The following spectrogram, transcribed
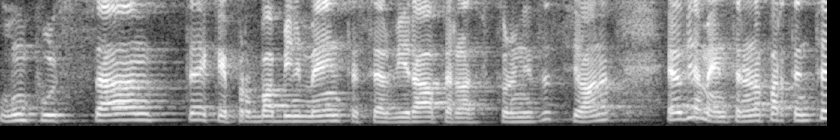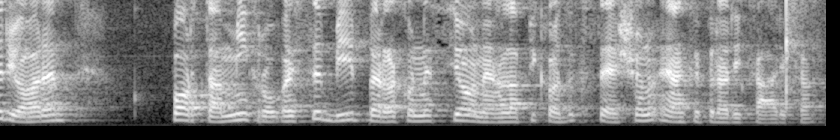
un pulsante che probabilmente servirà per la sincronizzazione e ovviamente nella parte anteriore porta micro USB per la connessione alla piccola dockstation e anche per la ricarica.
